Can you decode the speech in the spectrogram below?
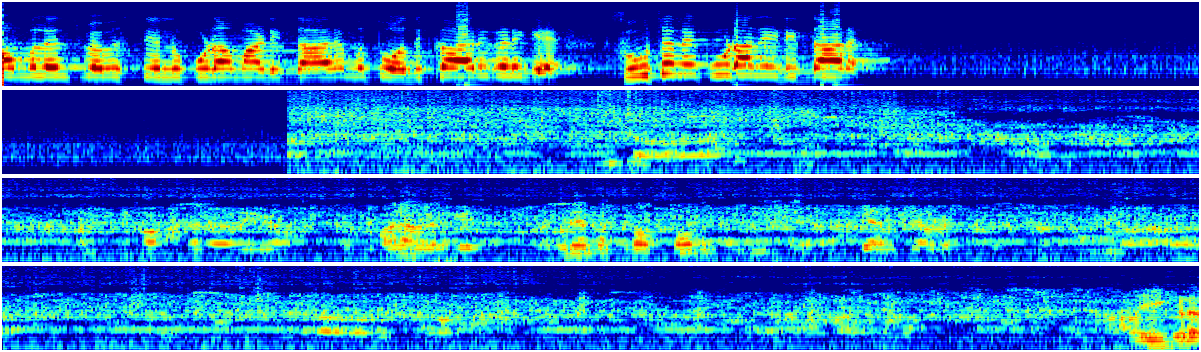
ಆಂಬುಲೆನ್ಸ್ ವ್ಯವಸ್ಥೆಯನ್ನು ಕೂಡ ಮಾಡಿದ್ದಾರೆ ಮತ್ತು ಅಧಿಕಾರಿಗಳಿಗೆ ಸೂಚನೆ ಕೂಡ ನೀಡಿದ್ದಾರೆ. ಈ ಕಡೆ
